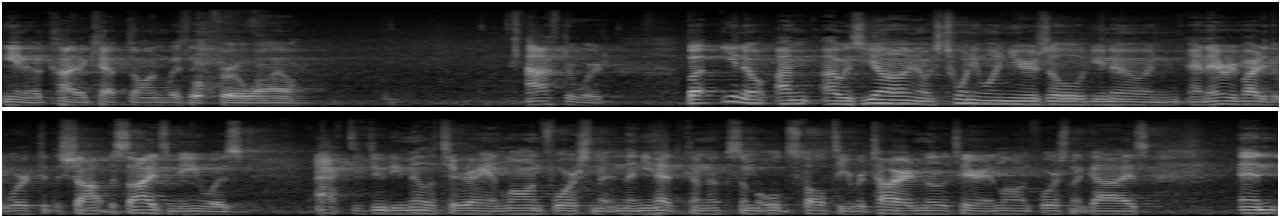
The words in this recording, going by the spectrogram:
you know, kind of kept on with it for a while afterward. But, you know, I'm, I was young, I was 21 years old, you know, and, and everybody that worked at the shop besides me was active duty military and law enforcement. And then you had kind of some old, salty, retired military and law enforcement guys. And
